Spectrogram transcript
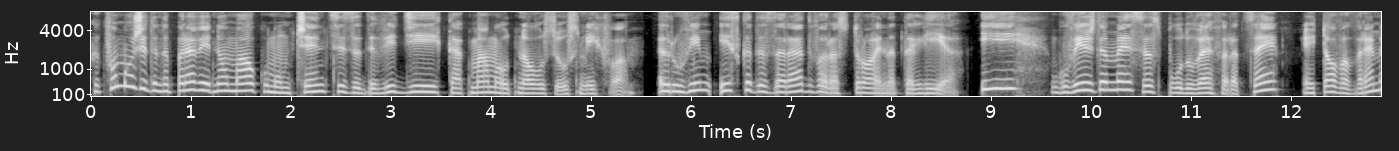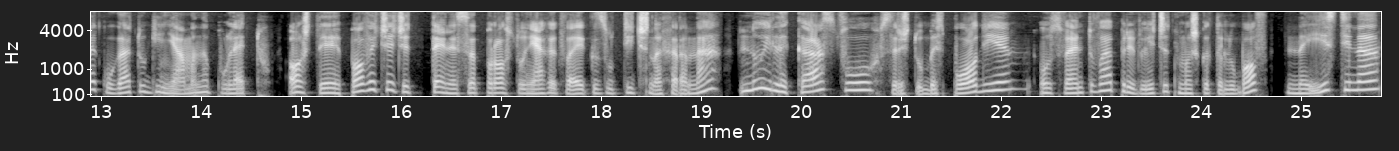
какво може да направи едно малко момченце, за да види как мама отново се усмихва? Ровим иска да зарадва разстроената Лия и го виждаме с плодове в ръце, и то във време, когато ги няма на полето. Още е повече, че те не са просто някаква екзотична храна, но и лекарство срещу безплодие. Освен това, привличат мъжката любов. Наистина,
